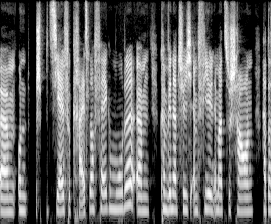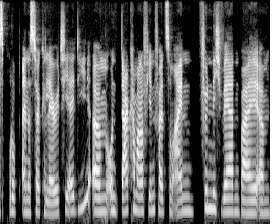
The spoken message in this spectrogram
Ähm, und speziell für kreislauffähige Mode ähm, können wir natürlich empfehlen, immer zu schauen, hat das Produkt eine Circularity-ID? Ähm, und da kann man auf jeden Fall zum einen fündig werden bei, ähm,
